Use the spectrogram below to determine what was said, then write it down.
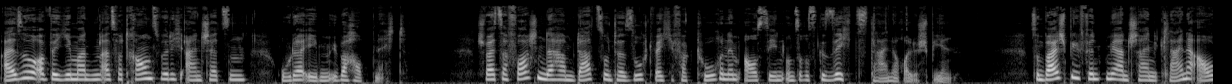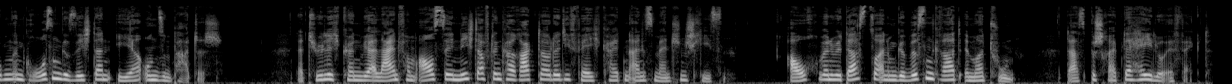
Also ob wir jemanden als vertrauenswürdig einschätzen oder eben überhaupt nicht. Schweizer Forschende haben dazu untersucht, welche Faktoren im Aussehen unseres Gesichts da eine Rolle spielen. Zum Beispiel finden wir anscheinend kleine Augen in großen Gesichtern eher unsympathisch. Natürlich können wir allein vom Aussehen nicht auf den Charakter oder die Fähigkeiten eines Menschen schließen. Auch wenn wir das zu einem gewissen Grad immer tun. Das beschreibt der Halo-Effekt.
